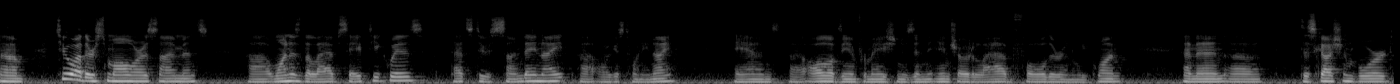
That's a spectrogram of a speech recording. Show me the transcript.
Um, two other smaller assignments. Uh, one is the lab safety quiz. That's due Sunday night, uh, August 29th. And uh, all of the information is in the Intro to Lab folder in week one. And then uh, discussion board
